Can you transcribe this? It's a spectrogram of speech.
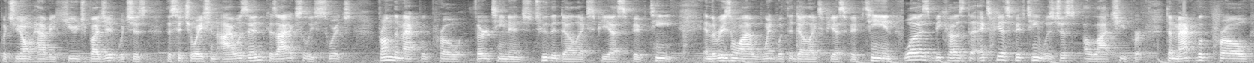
but you don't have a huge budget, which is the situation I was in, because I actually switched from the MacBook Pro 13 inch to the Dell XPS 15. And the reason why I went with the Dell XPS 15 was because the XPS 15 was just a lot cheaper. The MacBook Pro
